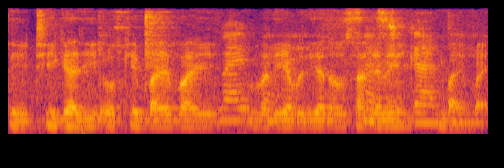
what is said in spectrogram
ਤੇ ਠੀਕ ਹੈ ਜੀ ਓਕੇ ਬਾਏ ਬਾਏ. ਵਧੀਆ ਵਧੀਆ ਰਹੋ ਸਾਰਿਆਂ ਨੇ। ਬਾਏ। ਬਾਏ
